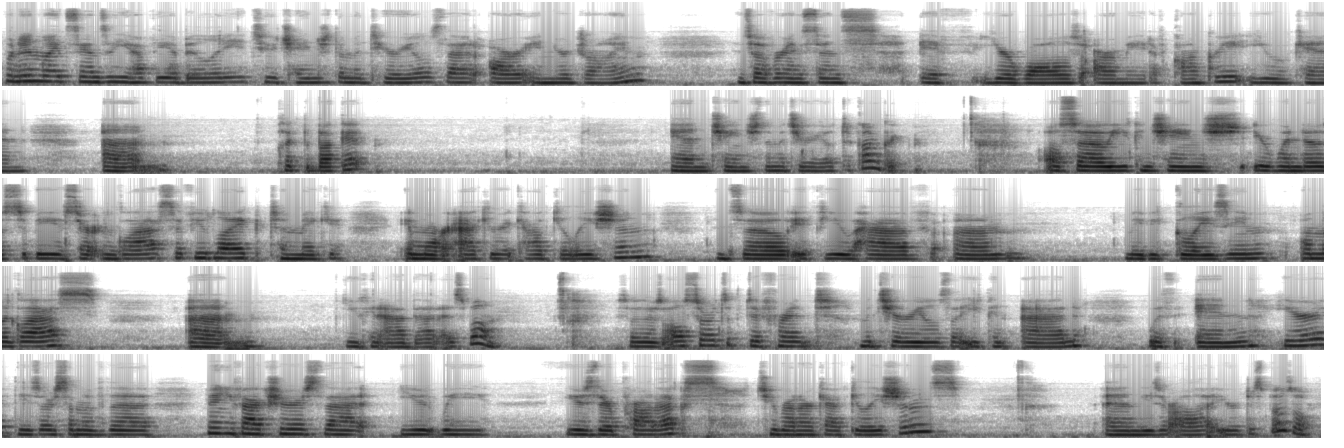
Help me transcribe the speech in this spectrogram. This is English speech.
When in LightStanza, you have the ability to change the materials that are in your drawing. And so, for instance, if your walls are made of concrete, you can um, click the bucket and change the material to concrete. Also, you can change your windows to be a certain glass if you'd like to make a more accurate calculation. And so, if you have um, maybe glazing on the glass, um, you can add that as well. So there's all sorts of different materials that you can add within here. These are some of the manufacturers that you, we use their products to run our calculations. And these are all at your disposal.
